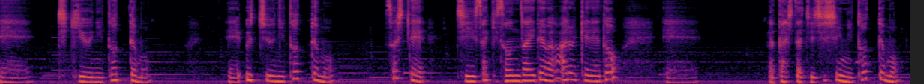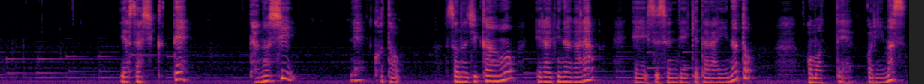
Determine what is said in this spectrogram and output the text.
えー、地球にとっても、えー、宇宙にとってもそして小さき存在ではあるけれど、えー、私たち自身にとっても優しくて楽しい、ね、こと。その時間を選びながら、えー、進んでいけたらいいなと思っております。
